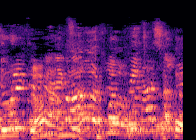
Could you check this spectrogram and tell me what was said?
Duro e picante.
